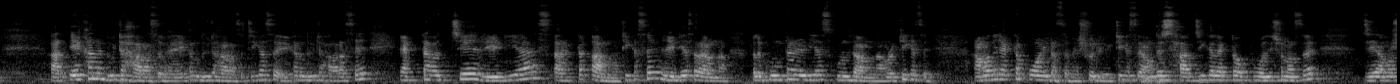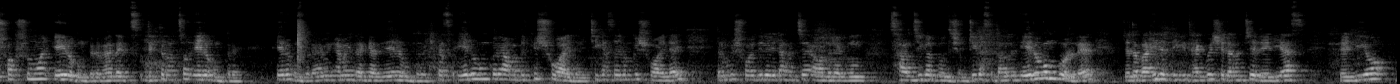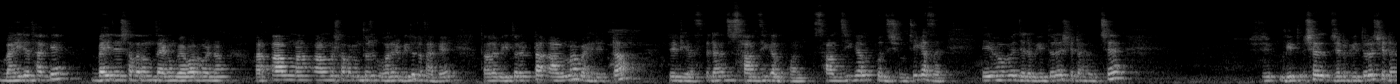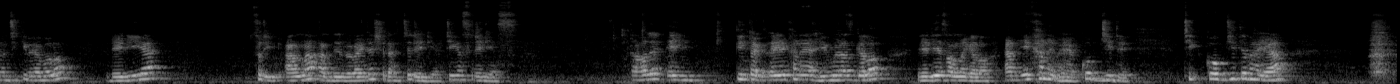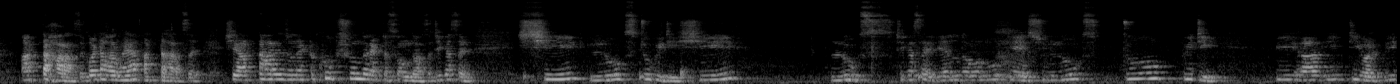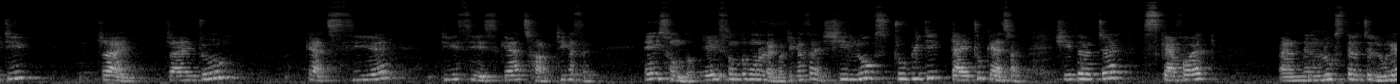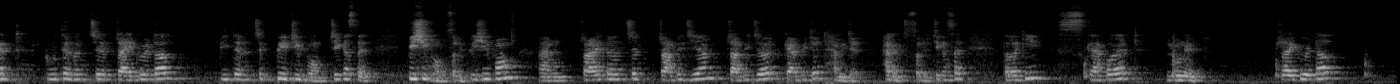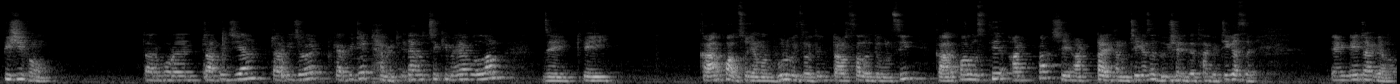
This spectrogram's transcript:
আর এখানে দুইটা হার আছে ভাই, এখানে দুইটা হার আছে, ঠিক আছে? এখানে দুইটা হার আছে। একটা হচ্ছে রেডিয়াস আর একটা আলনা, ঠিক আছে? রেডিয়াস আর আলনা। তাহলে কোনটা রেডিয়াস, কোনটা আলনা? আমরা ঠিক আছে? আমাদের একটা পয়েন্ট আছে ভাই শরীরে, ঠিক আছে? আমাদের সার্জিক্যাল একটা পজিশন আছে যে আমরা সবসময় এইরকম করে ভাই, দেখ- দেখতে পাচ্ছ? এরকম করে। এরকম করে, আমি আমি দেখা এরকম করে, ঠিক আছে? এরকম করে আমাদেরকে শোয়াই দেয়, ঠিক আছে? এরকম শোয়াই দেয় এরকম শোয়াই দিলে এটা হচ্ছে আমাদের একদম সার্জিক্যাল পজিশন ঠিক আছে? তাহলে এরকম করলে যেটা বাইরের দিকে থাকবে সেটা হচ্ছে রেডিয়াস রেডিও বাইরে থাকে, বাইরে সাধারণত এখন ব্যবহার হয় না। আর আলনা আলনা সাধারণত ঘরের ভিতরে থাকে, তাহলে ভিতরেরটা আলনা, বাইরেরটা রেডিয়াস এটা হচ্ছে সার্জিক্যাল পয়েন্ট সার্জিক্যাল পজিশন ঠিক আছে? এইভাবে যেটা ভিতরে, সেটা হচ্ছে যেটা ভিতরে, সেটা হচ্ছে কীভাবে বলো? রেডিয়া সরি, আলনা আর যেটা বাইরে সেটা হচ্ছে রেডিয়া ঠিক আছে রেডিয়াস তাহলে এই তিনটা এখানে হিউমেরাস গেল রেডিয়াস আলনা গেল। আর এখানে ভাইয়া, কবজিতে, ঠিক কবজিতে ভাইয়া, আটটা হার আছে। কয়টা হার ভাইয়া? আটটা হার আছে। সেই আটটা হারের জন্য একটা খুব সুন্দর একটা ছন্দ আছে, ঠিক আছে? She looks too pretty she looks ঠিক আছে? L double K she looks too pretty P R E T Y pretty try try to catch C A T C catch her ঠিক আছে? এই সুন্দর এই সুন্দর মনে রাখবা, ঠিক আছে? She looks too pretty try to catch her শীতে হচ্ছে স্ক্যাফয়েড অ্যান্ড দেন লুকসতে হচ্ছে লুনেট টুতে হচ্ছে ট্রাইকুয়েটাল পিতে হচ্ছে পিটি বম ঠিক আছে? পিসিফর্ম সরি পিসিফর্ম অ্যান্ড ট্রাইতে হচ্ছে trapezium trapezoid capitate hamated hamate sorry ঠিক আছে? তাহলে কি? স্ক্যাফয়েড লুনেট ট্রাইকুয়েটাল পিসিফর্ম তারপরে ট্রাপিজিয়াম ট্রাপিজয়েড ক্যাপিটেড হ্যামিট এটা হচ্ছে কি ভাইয়া বললাম? যে এই কার্পাল সরি আমার ভুল হয়েছে হয়তো টার্সাল হইতে বলছি। কার্পাল অস্থি আটটা সেই আটটা এখানে, ঠিক আছে? দুই সারিতে থাকে, ঠিক আছে? এটা গেল।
